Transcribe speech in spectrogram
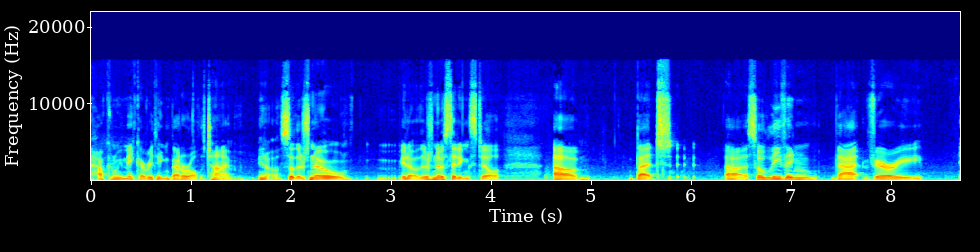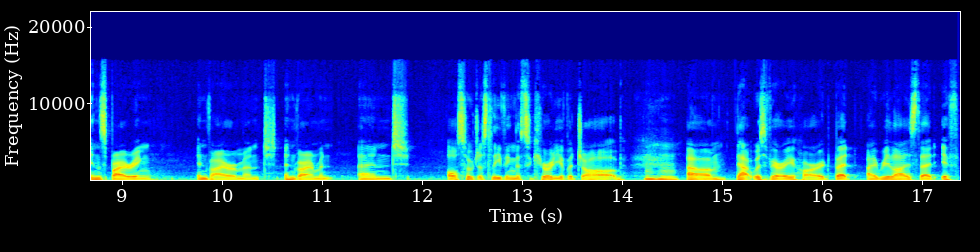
how can we make everything better all the time? You know, so there's no, you know, there's no sitting still. Um, but uh, so leaving that very inspiring environment, environment, and also just leaving the security of a job, um, that was very hard. But I realized that if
